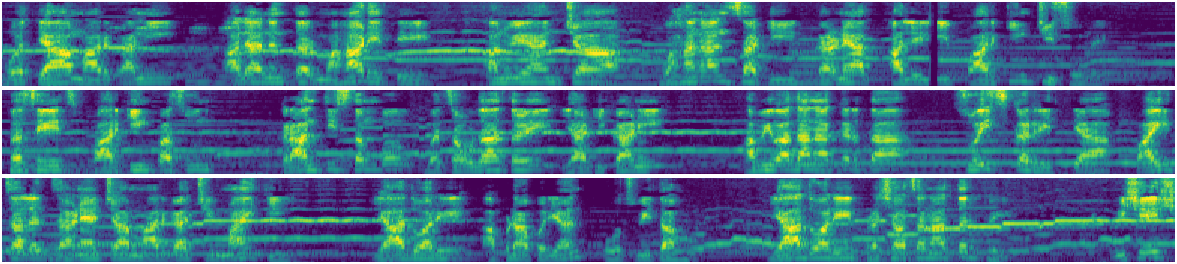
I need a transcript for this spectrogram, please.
व त्या मार्गाने आल्यानंतर महाड येथे अनुयायांच्या वाहनांसाठी करण्यात आलेली पार्किंगची सोय. तसेच पार्किंगपासून क्रांतीस्तंभ व चौदा तळे या ठिकाणी अभिवादनाकरता सोयीस्कररित्या पायी चालत जाण्याच्या मार्गाची माहिती याद्वारे आपणापर्यंत पोहोचवित आहोत. याद्वारे प्रशासनातर्फे विशेष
